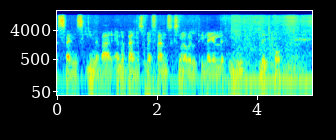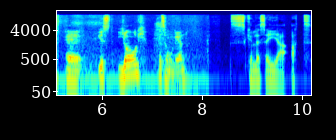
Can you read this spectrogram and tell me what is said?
svensk innebär eller vem som är svensk som jag vill tillägga lite, lite på. Eh, just jag personligen skulle säga att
